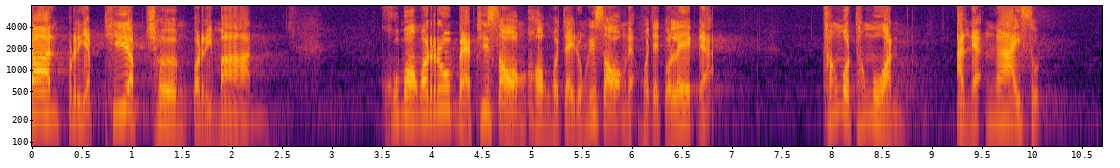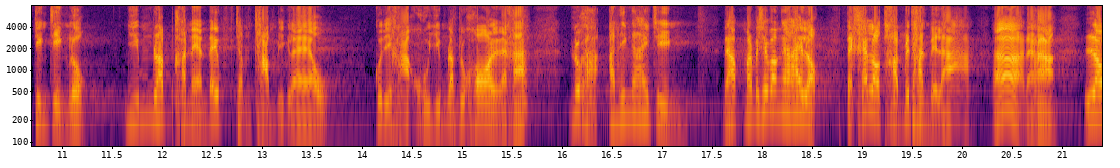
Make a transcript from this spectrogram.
การเปรียบเทียบเชิงปริมาณครูมองว่ารูปแบบที่สองของหัวใจดวงที่สองเนี่ยหัวใจตัวเลขเนี่ยทั้งหมดทั้งมวลอันเนี้ยง่ายสุดจริง ๆ ลูก ยิ้มรับคะแนนได้ช้ำๆอีกแล้วคุณดีขาครูยิ้มรับทุกข้อเลยนะคะ ลูกค่ะอันนี้ง่ายจริงนะครับมันไม่ใช่ว่าง่ายหรอก แต่แค่เราทำไม่ทันเวลาอ่านะฮะเรา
